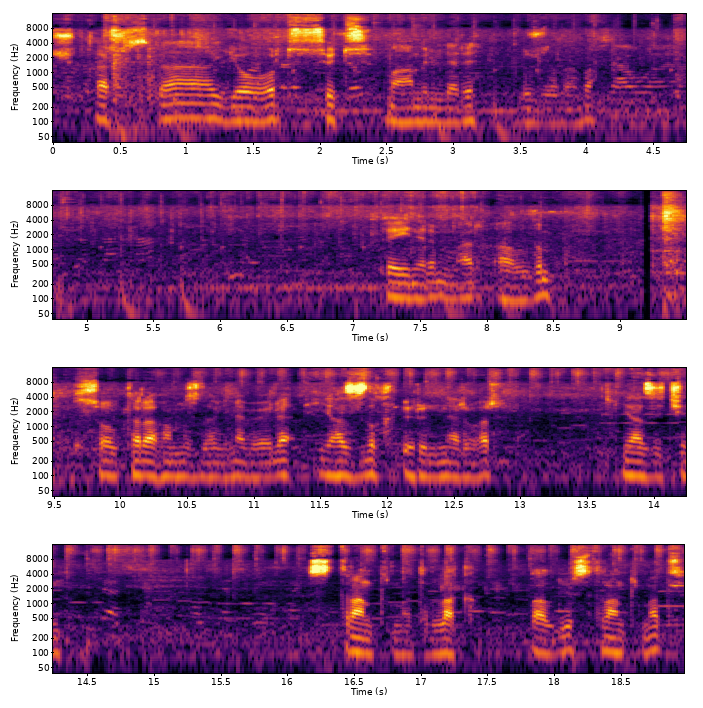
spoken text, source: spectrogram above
Şu karşıda yoğurt, süt mamulleri buzdolabı. Peynirim var aldım. Sol tarafımızda yine böyle yazlık ürünler var. Yaz için Strandmat, lak bağlıyor. Strandmat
